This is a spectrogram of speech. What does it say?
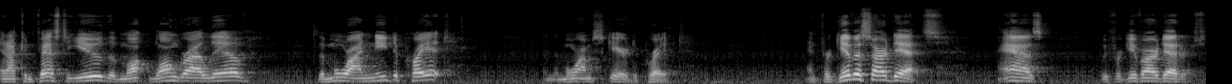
and I confess to you the longer I live, the more I need to pray it, and the more I'm scared to pray it. And forgive us our debts as we forgive our debtors.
